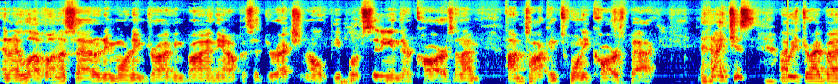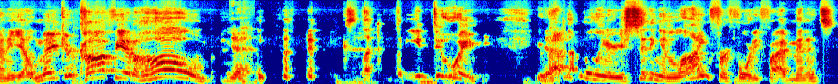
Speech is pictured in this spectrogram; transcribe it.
and i love on a saturday morning driving by in the opposite direction all the people are sitting in their cars and i'm i'm talking 20 cars back and i just i always drive by and I yell make your coffee at home yeah, like, what are you doing You- Yeah. Not only are you sitting in line for 45 minutes,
